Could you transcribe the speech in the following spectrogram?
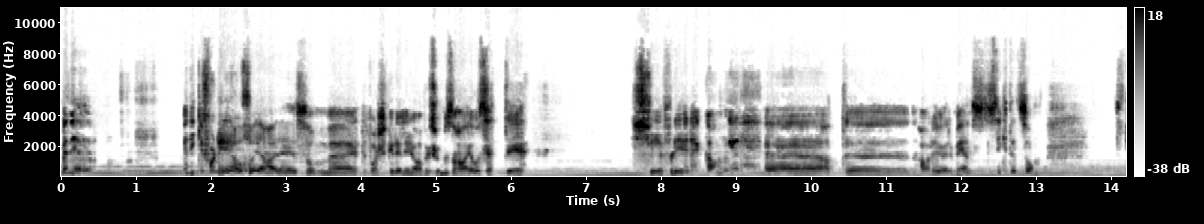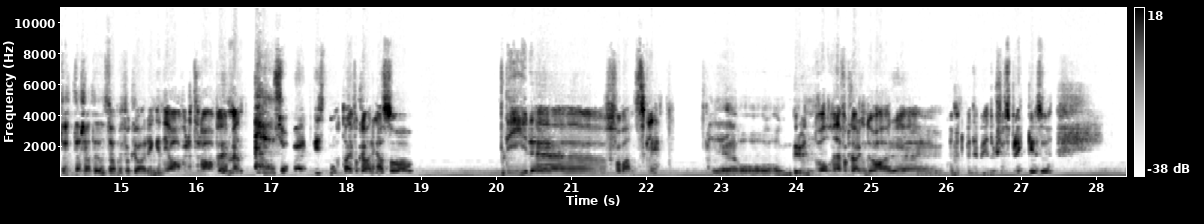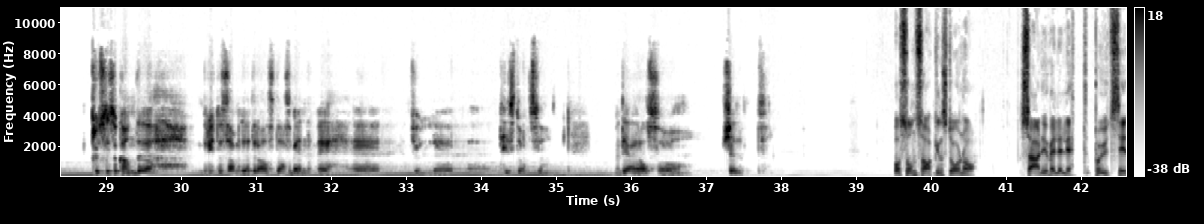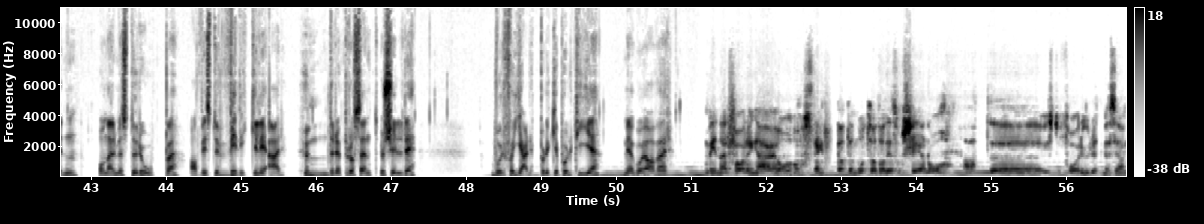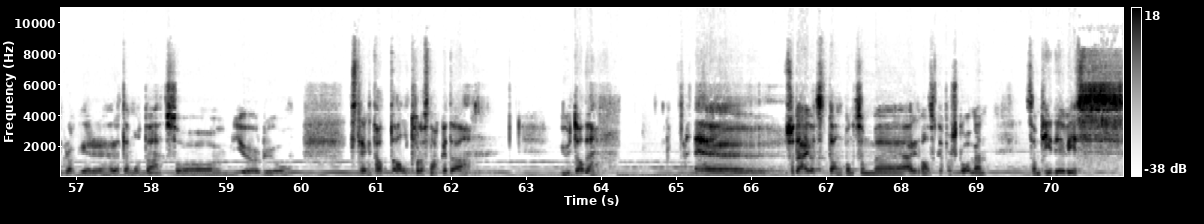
Men, men, ikke for det. Altså, jeg har, som etterforsker eller i avhørsrommet så har jeg jo sett det skje flere ganger. Eh, at eh, det har å gjøre med en siktet som støtter seg til den samme forklaringen i avhør etter avhør, men så på et visst punkt da, i forklaringa så blir det for vanskelig. Eh, og, og grunnvollen i den forklaringen du har kommet med, det begynner å sprekke. Så plutselig så kan det bryte sammen i et ras da, som ender med full tilståelse. Men det er altså sjeldent. Og sånn saken står nå, så er det jo veldig lett på utsiden å nærmest rope at hvis du virkelig er 100% uskyldig, hvorfor hjelper du ikke politiet med å gå i avhør? Min erfaring er jo strengt tatt det motsatte av det som skjer nå. At uh, hvis du får urettmessige anklager retta mot deg, så gjør du jo strengt tatt alt for å snakke deg ut av det. Uh, så det er jo et standpunkt som uh, er litt vanskelig å forstå. men Samtidig, hvis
